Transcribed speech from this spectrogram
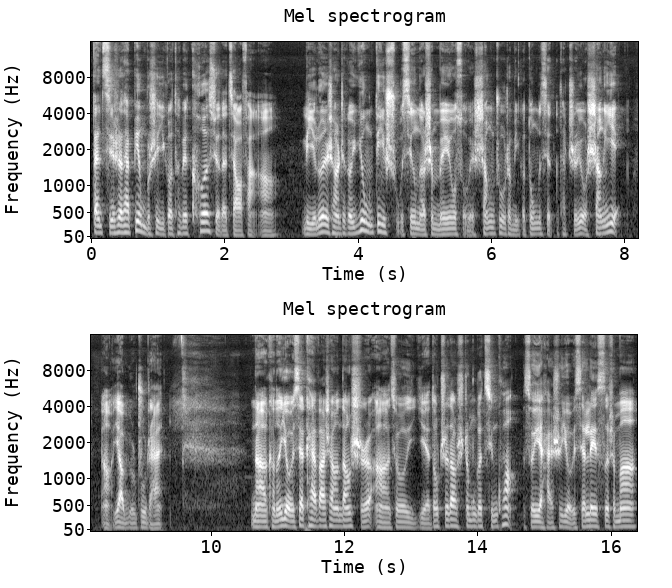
但其实它并不是一个特别科学的叫法啊。理论上，这个用地属性呢是没有所谓商住这么一个东西的，它只有商业啊，要不就是住宅。那可能有一些开发商当时啊，就也都知道是这么个情况，所以还是有一些类似什么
